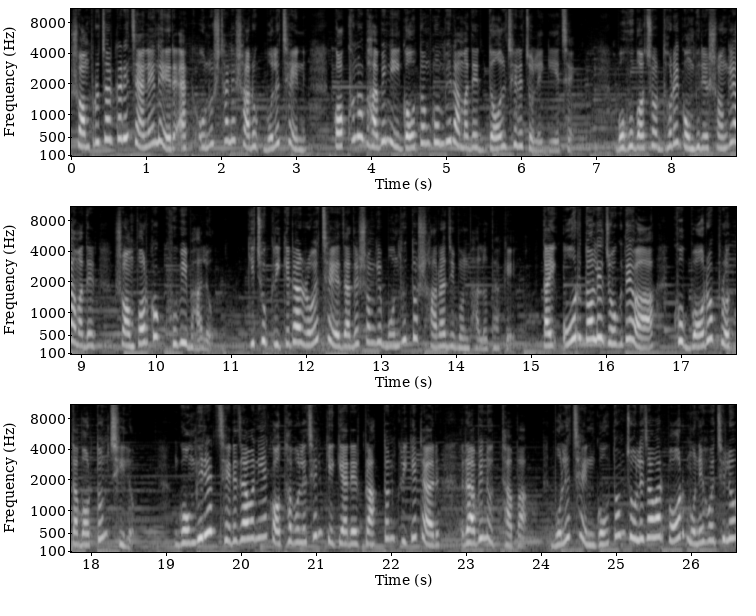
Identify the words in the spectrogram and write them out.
সম্প্রচারকারী চ্যানেলের এক অনুষ্ঠানে শাহরুখ বলেছেন, কখনো ভাবিনি গৌতম গম্ভীর আমাদের দল ছেড়ে চলে গিয়েছে। বহু বছর ধরে গম্ভীরের সঙ্গে আমাদের সম্পর্ক খুবই ভালো। কিছু ক্রিকেটার রয়েছে যাদের সঙ্গে বন্ধুত্ব সারা জীবন ভালো থাকে। তাই ওর দলে যোগ দেওয়া খুব বড় প্রত্যাবর্তন ছিল। গম্ভীরের ছেড়ে যাওয়া নিয়ে কথা বলেছেন কেকেআরের প্রাক্তন ক্রিকেটার রবিন উত্থাপা। বলেছেন, গৌতম চলে যাওয়ার পর মনে হয়েছিল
